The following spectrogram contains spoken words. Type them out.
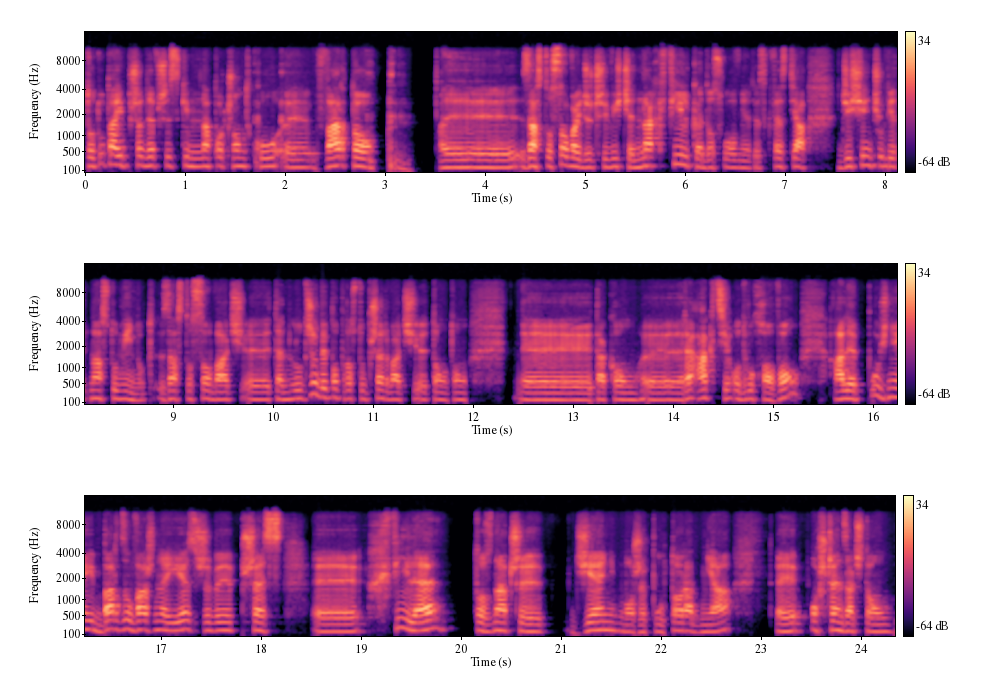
to tutaj przede wszystkim na początku e, warto zastosować rzeczywiście na chwilkę dosłownie, to jest kwestia 10-15 minut, zastosować y, ten lód, żeby po prostu przerwać y, tą, tą taką reakcję odruchową, ale później bardzo ważne jest, żeby przez chwilę, to znaczy dzień, może półtora dnia, oszczędzać tą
